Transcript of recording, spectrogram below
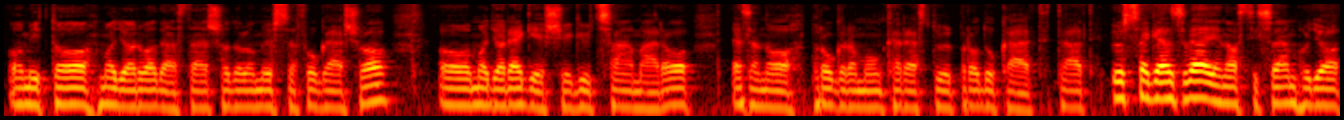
amit a Magyar Vadásztársadalom összefogása a magyar egészségügy számára ezen a programon keresztül produkált. Tehát összegezve én azt hiszem, hogy a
